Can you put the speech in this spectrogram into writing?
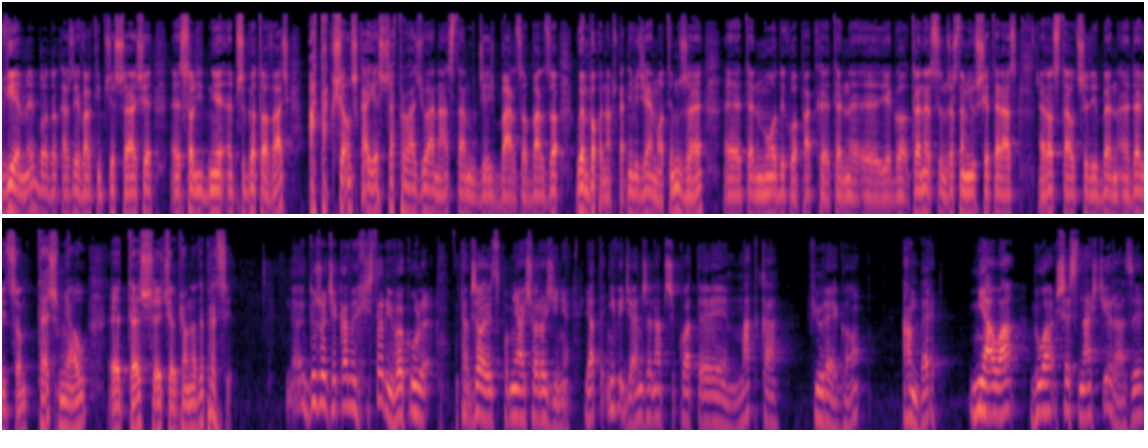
wiemy, bo do każdej walki przecież trzeba się solidnie przygotować, a ta książka jeszcze wprowadziła nas tam gdzieś bardzo, bardzo głęboko. Na przykład nie wiedziałem o tym, że ten młody chłopak, ten jego trener, z którym zresztą już się teraz rozstał, czyli Ben Davidson, też miał, też cierpiał na depresję dużo ciekawych historii w ogóle. Także wspomniałeś o rodzinie. Ja nie wiedziałem, że na przykład e, matka Fiurego, Amber, miała, była 16 razy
